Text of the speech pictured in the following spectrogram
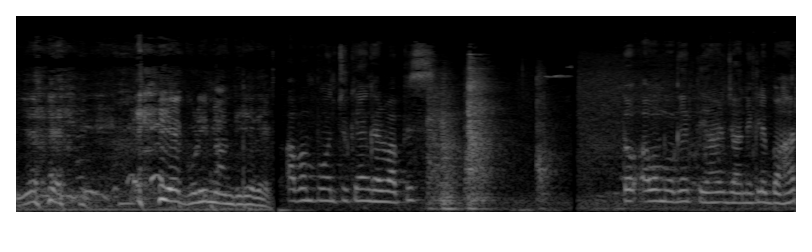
ये ये गुड़ी में आंधी है देख। अब हम पहुँच चुके हैं घर वापस। तो अब हम हो गए तैयार जाने के लिए बाहर।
